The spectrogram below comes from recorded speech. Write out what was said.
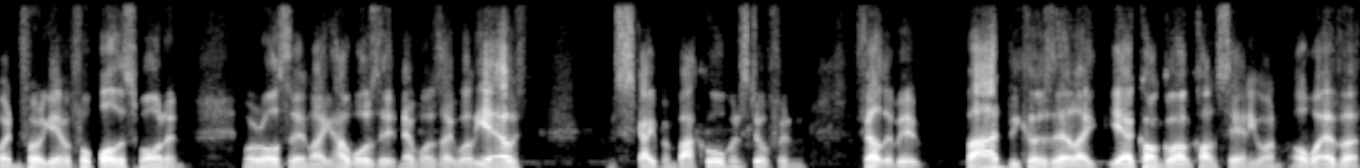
went for a game of football this morning. We're all saying like, "How was it?" And everyone's like, "Well, yeah, I was skyping back home and stuff, and felt a bit bad because they're like, yeah, can't go out, can't see anyone or whatever."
